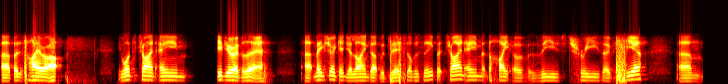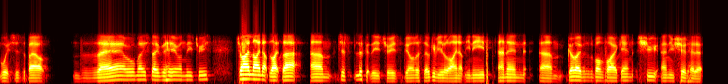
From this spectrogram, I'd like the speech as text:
uh, but it's higher up, you want to try and aim, if you're over there, uh, make sure again you're lined up with this obviously, but try and aim at the height of these trees over here, um, which is about there almost over here on these trees. Try and line up like that um, just look at these trees, to be honest. They'll give you the line up you need, and then um, go over to the bonfire again, shoot, and you should hit it.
